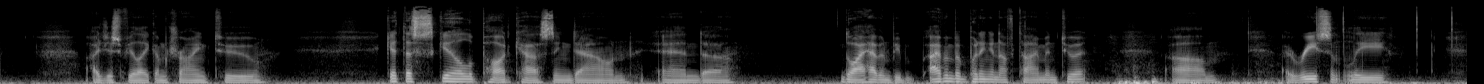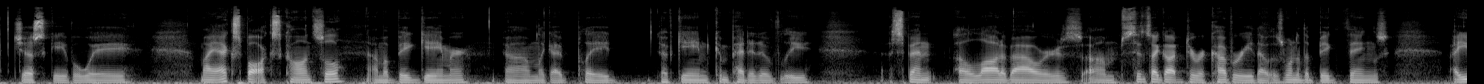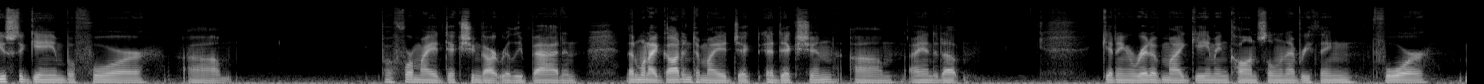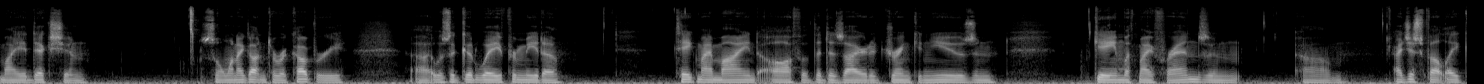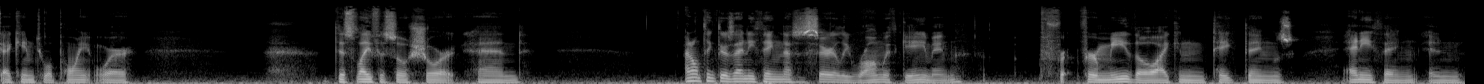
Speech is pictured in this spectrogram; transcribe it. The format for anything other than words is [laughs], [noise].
I just feel like I'm trying to get the skill of podcasting down, and uh, though I haven't been I haven't been putting enough time into it. Um, I recently just gave away my Xbox console. I'm a big gamer. Um, like I've played, I've gamed competitively spent a lot of hours um, since I got into recovery. That was one of the big things. I used to game before um, before my addiction got really bad, and then when I got into my addic- addiction, um, I ended up getting rid of my gaming console and everything for my addiction. So when I got into recovery, uh, it was a good way for me to take my mind off of the desire to drink and use and game with my friends and um, I just felt like I came to a point where this life is so short and I don't think there's anything necessarily wrong with gaming. For for me though, I can take things anything and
